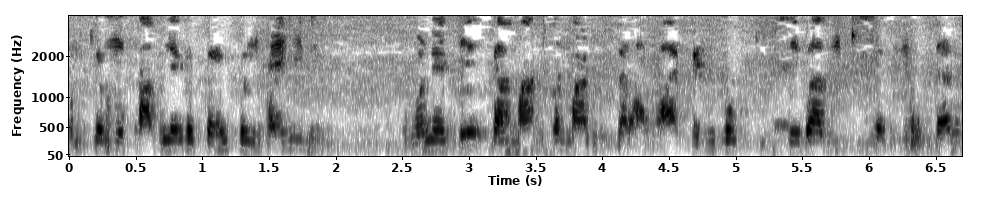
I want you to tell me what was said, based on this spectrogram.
उनके मुकाबले में कहीं कोई है ही नहीं। उन्होंने देश का मान सम्मान भी बढ़ाया गरीबों की सेवा भी की निरंतर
